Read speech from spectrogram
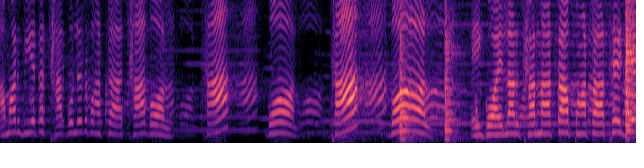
আমার বিয়েটা ছাগলের বাঁটা ছাগল ছা গল ছা গল এই গয়লার ছানাটা পাঁটা সেজে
